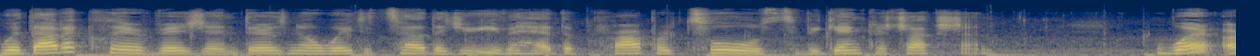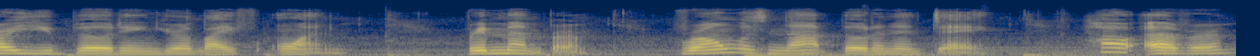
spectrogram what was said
Without a clear vision, there is no way to tell that you even have the proper tools to begin construction. What are you building your life on? Remember, Rome was not built in a day. However,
